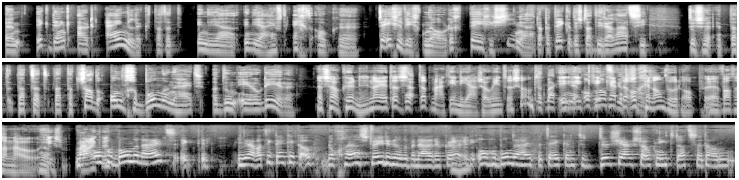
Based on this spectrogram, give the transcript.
um, ik denk uiteindelijk dat het India, India heeft echt ook uh, tegenwicht nodig tegen China. Dat betekent dus dat die relatie tussen, dat, dat, dat, dat, dat zal de ongebondenheid doen eroderen. Dat zou kunnen. Nou ja, dat, is, ja. dat maakt India zo interessant. Dat maakt India ik, ik heb er ook geen antwoord op uh, wat dat nou ja. is. Maar Maaike? ongebondenheid, ik, ik, ja, wat ik denk ik ook nog hè, als tweede wilde benadrukken. Mm -hmm. Die ongebondenheid betekent dus juist ook niet dat ze dan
